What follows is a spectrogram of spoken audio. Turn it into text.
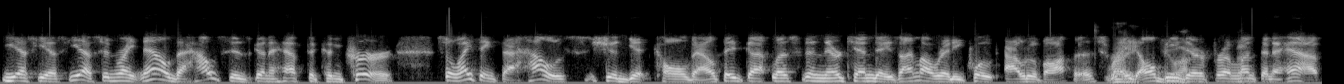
yes, yes, yes. And right now, the House is going to have to concur. So I think the House should get called out. They've got less than their 10 days. I'm already, quote, out of office, right? right. I'll be there for a month and a half.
